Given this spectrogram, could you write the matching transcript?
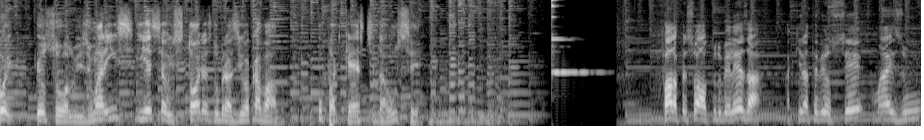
Oi, eu sou Aloysio Marins e esse é o Histórias do Brasil a Cavalo, o podcast da UC. Fala pessoal, tudo beleza? Aqui na TV UC, mais um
